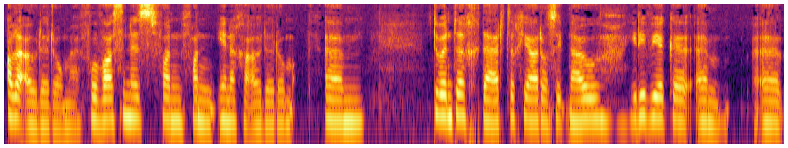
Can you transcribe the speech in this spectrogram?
alle ouderdomme, volwassenes van van enige ouderdom. Ehm um, 20, 30 jaar. Ons het nou hierdie week 'n ehm 'n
